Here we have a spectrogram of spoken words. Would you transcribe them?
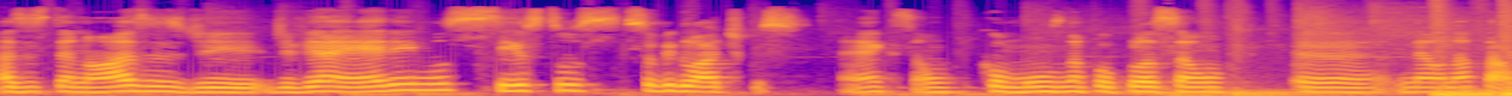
as estenoses de, de via aérea e nos cistos subglóticos, né? que são comuns na população uh, neonatal.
